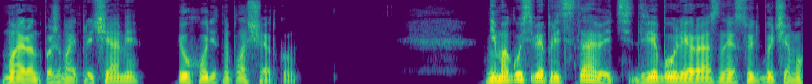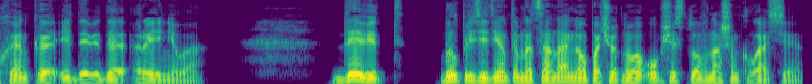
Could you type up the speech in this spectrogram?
Майрон пожимает плечами и уходит на площадку. Не могу себе представить две более разные судьбы, чем у Хэнка и Дэвида Рейнева. Дэвид был президентом Национального почетного общества в нашем классе,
